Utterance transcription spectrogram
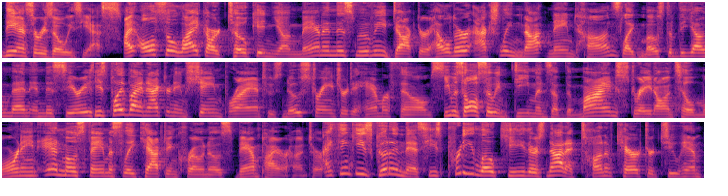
The answer is always yes. I also like our token young man in this movie, Dr. Helder, actually not named Hans like most of the young men in this series. He's played by an actor named Shane Bryant, who's no stranger to Hammer films. He was also in Demons of the Mind, Straight On Till Morning, and most famously Captain Kronos, Vampire Hunter. I think he's good in this. He's pretty low key. There's not a ton of character to him,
